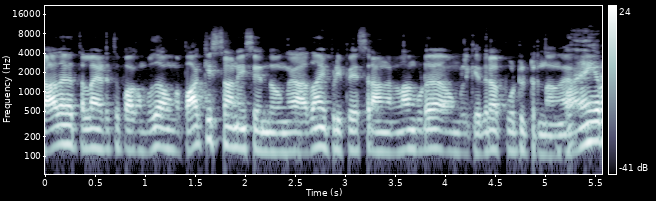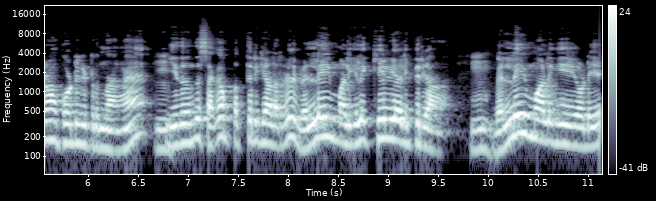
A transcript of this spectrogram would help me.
ஜாதகத்தெல்லாம் எடுத்து பார்க்கும்போது அவங்க பாகிஸ்தானை சேர்ந்தவங்க அதான் இப்படி பேசுறாங்கலாம் கூட அவங்களுக்கு எதிராக போட்டுட்டு இருந்தாங்க பயங்கரமா போட்டுக்கிட்டு இருந்தாங்க. இது வந்து சக பத்திரிகையாளர்கள் வெள்ளை மாளிகையில கேள்வி அனுப்பியிருக்காங்க ம். வெள்ளை மாளிகையுடைய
